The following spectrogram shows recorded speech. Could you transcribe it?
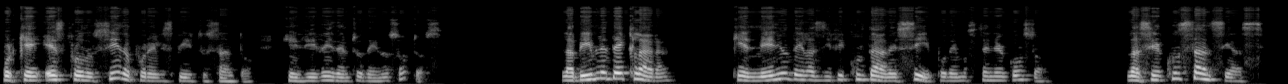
porque es producido por el Espíritu Santo que vive dentro de nosotros. La Biblia declara que en medio de las dificultades sí podemos tener gozo. Las circunstancias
